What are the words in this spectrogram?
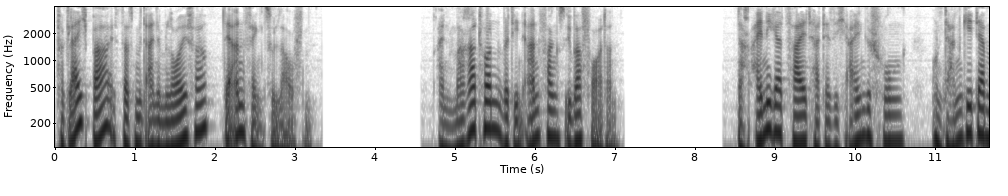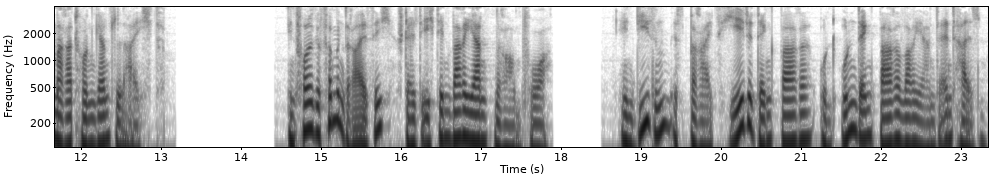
Vergleichbar ist das mit einem Läufer, der anfängt zu laufen. Ein Marathon wird ihn anfangs überfordern. Nach einiger Zeit hat er sich eingeschwungen und dann geht der Marathon ganz leicht. In Folge 35 stellte ich den Variantenraum vor. In diesem ist bereits jede denkbare und undenkbare Variante enthalten.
